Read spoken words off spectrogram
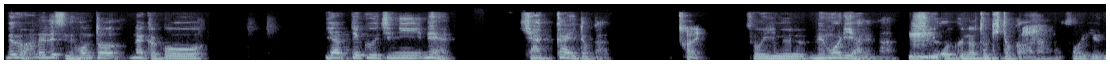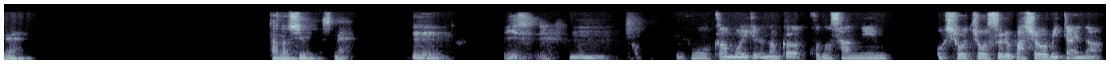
でもあれですね、本当なんかこう、やっていくうちにね、100回とか、はい。そういうメモリアルな収録の時とかは、なんかそういうね、楽しみですね。うん。いいですね。うん。武道館もいいけど、なんかこの3人を象徴する場所みたいな、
